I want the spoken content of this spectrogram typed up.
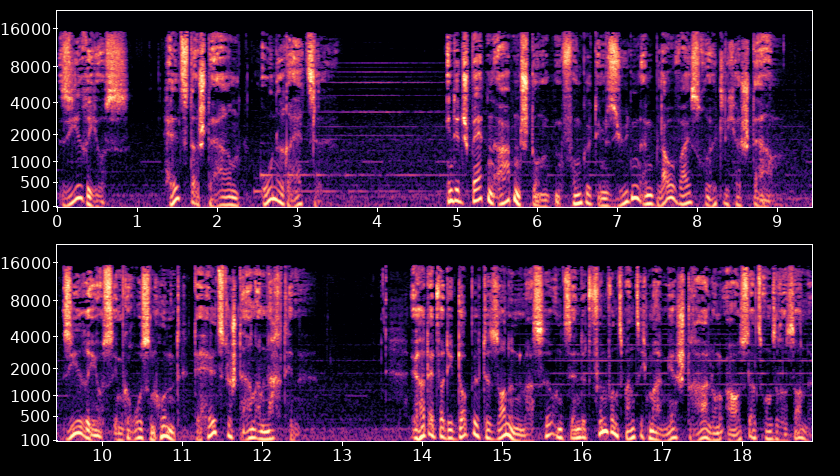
Sirius, hellster Stern ohne Rätsel. In den späten Abendstunden funkelt im Süden ein blau-weiß-rötlicher Stern. Sirius im großen Hund, der hellste Stern am Nachthimmel. Er hat etwa die doppelte Sonnenmasse und sendet 25 mal mehr Strahlung aus als unsere Sonne.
